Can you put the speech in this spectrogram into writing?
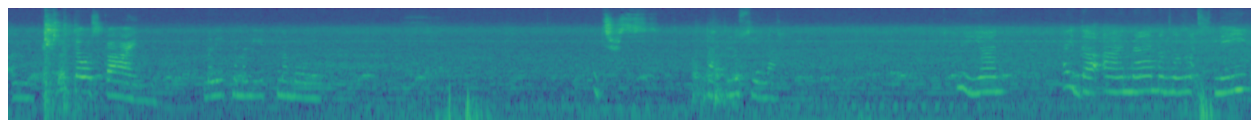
Ano, I thought that was kind. maliit na maliit na mall. Tatlo sila. Ano yan? Ay, daanan ng mga snake.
